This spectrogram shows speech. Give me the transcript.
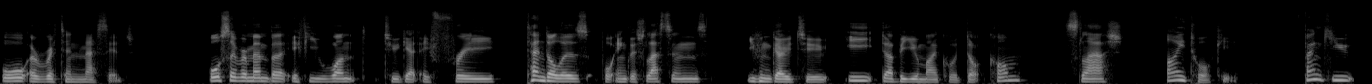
or a written message. Also, remember if you want to get a free $10 for English lessons, you can go to ewmichael.com slash italki. Thank you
